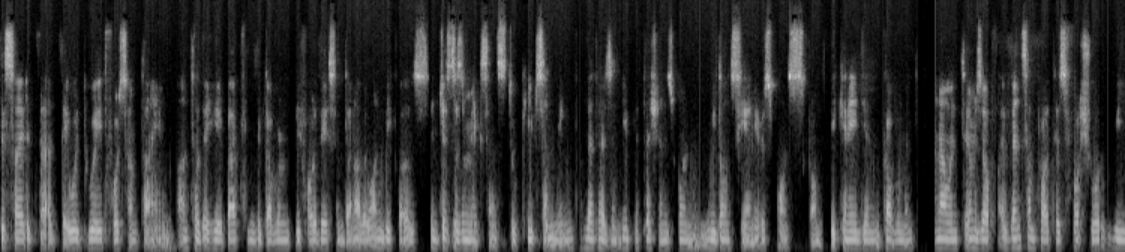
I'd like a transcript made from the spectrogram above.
decided that they would wait for some time until they hear back from the government before they send another one because it just doesn't make sense to keep sending letters and e-petitions when we don't see any response from the Canadian government. Now, in terms of events and protests, for sure, we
